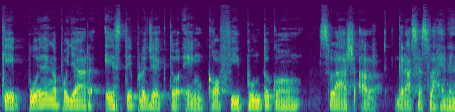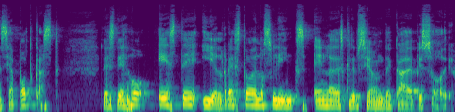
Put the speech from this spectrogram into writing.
que pueden apoyar este proyecto en coffee.com slash gracias la gerencia podcast. Les dejo este y el resto de los links en la descripción de cada episodio.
